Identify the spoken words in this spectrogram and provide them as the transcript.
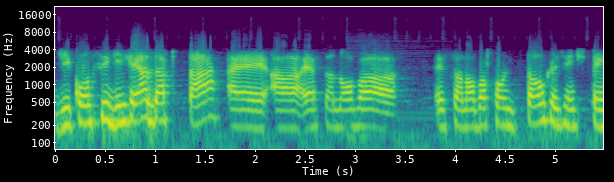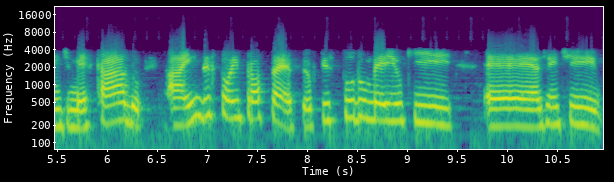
de conseguir readaptar é, a essa nova essa nova condição que a gente tem de mercado, ainda estou em processo. Eu fiz tudo meio que é, a gente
